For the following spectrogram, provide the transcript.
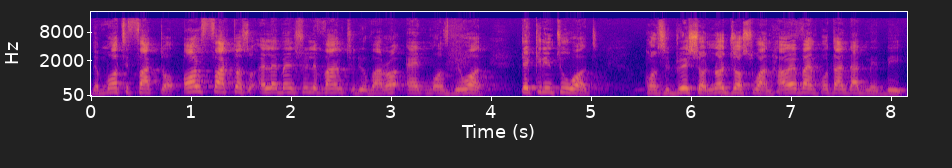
The multi-factor, all factors or elements relevant to the overall end must be what? Taken into what? Consideration, not just one, however important that may be.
